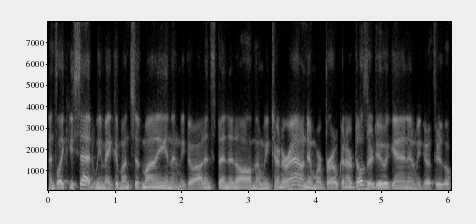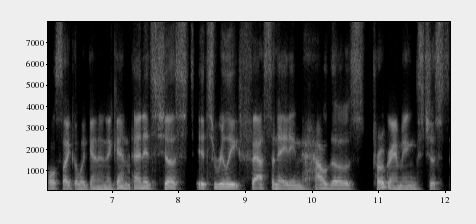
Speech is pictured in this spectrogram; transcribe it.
And like you said, we make a bunch of money and then we go out and spend it all. And then we turn around and we're broke and our bills are due again. And we go through the whole cycle again and again. And it's just, it's really fascinating how those programmings just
